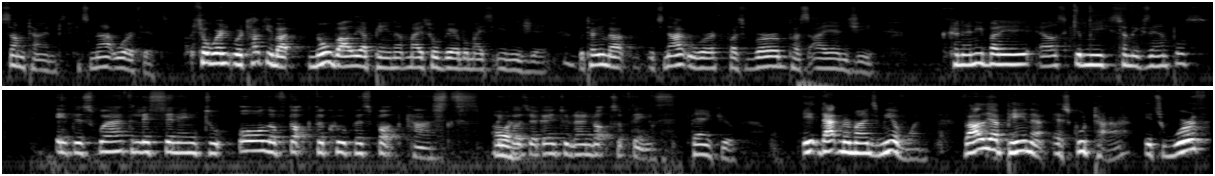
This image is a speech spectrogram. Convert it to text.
Sometimes it's not worth it. So we're, we're talking about não vale a pena mais o verbo mais ing. We're talking about it's not worth plus verb plus ing. Can anybody else give me some examples? It is worth listening to all of Dr. Cooper's podcasts Oh. because you're going to learn lots of things. Thank you. It, that reminds me of one. Vale a pena escutar. It's worth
